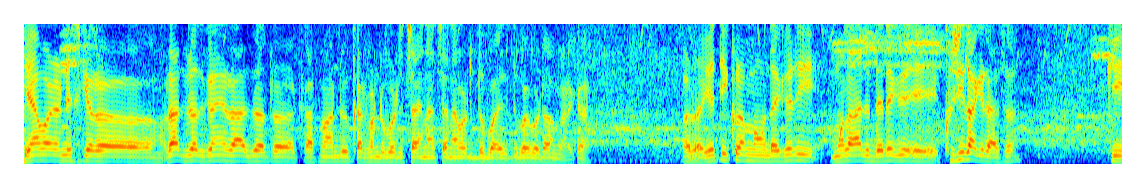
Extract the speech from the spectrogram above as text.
यहाँबाट निस्केर राजविराज गएँ। राजविराज काठमाडौँ काठमाडौँबाट चाइना चाइनाबाट दुबई दुबईबाट अमेरिका। र यति क्रममा हुँदाखेरि मलाई आज धेरै खुसी लागिरहेछ। कि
